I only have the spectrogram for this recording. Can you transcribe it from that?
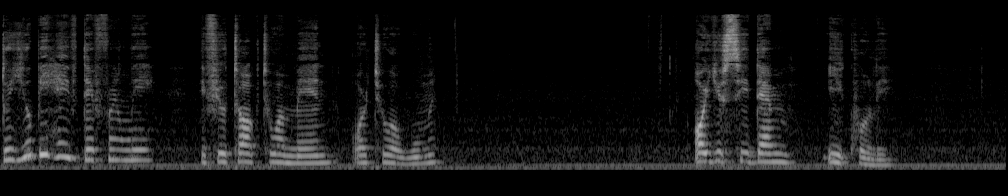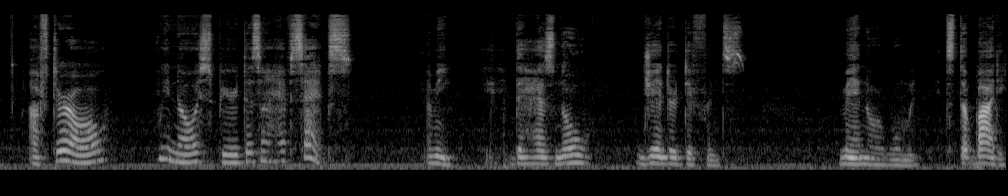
Do you behave differently if you talk to a man or to a woman? Or you see them equally? After all, we know a spirit doesn't have sex. I mean, there has no gender difference, man or woman. It's the body.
